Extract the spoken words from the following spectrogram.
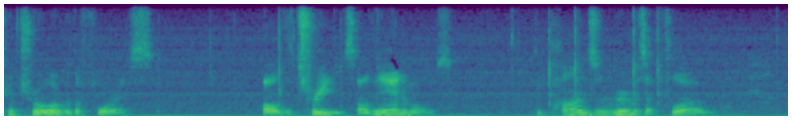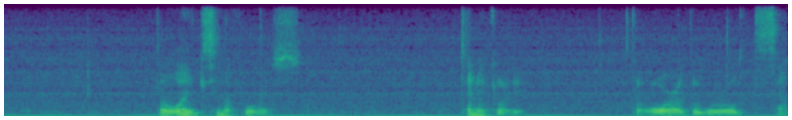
Control over the forest, all the trees, all the animals, the ponds and rivers that flow, the lakes in the forest, technically, the aura of the world itself.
